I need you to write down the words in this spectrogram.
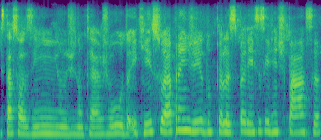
estar sozinho, de não ter ajuda, e que isso é aprendido pelas experiências que a gente passa,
